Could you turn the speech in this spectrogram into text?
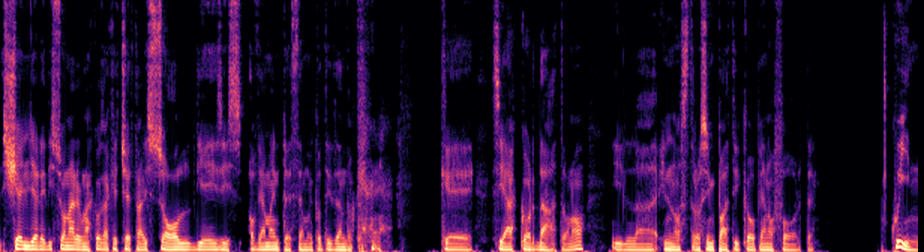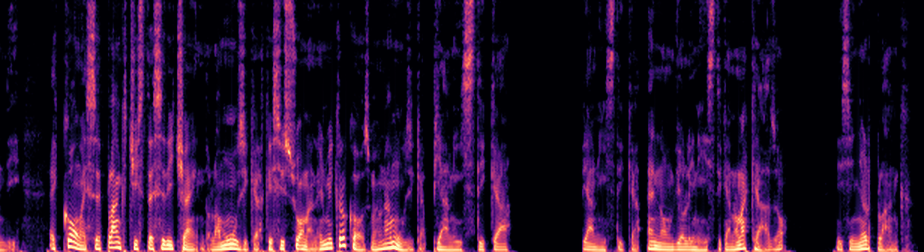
scegliere di suonare una cosa che c'è tra il sol, diesis, ovviamente stiamo ipotizzando che, che sia accordato, no? il, il nostro simpatico pianoforte. Quindi è come se Planck ci stesse dicendo la musica che si suona nel microcosmo è una musica pianistica, pianistica e non violinistica. Non a caso il signor Planck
